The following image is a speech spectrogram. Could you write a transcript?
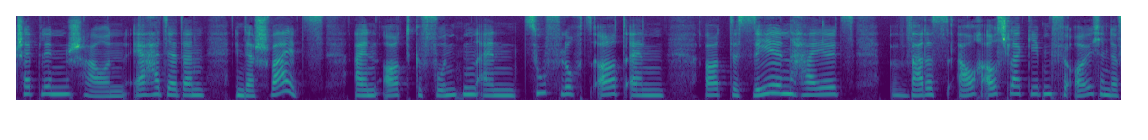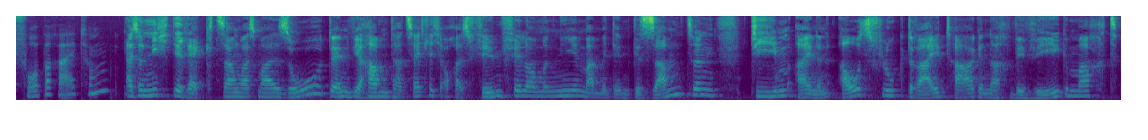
Chaplin schauen. Er hat ja dann in der Schweiz einen Ort gefunden, einen Zufluchtsort, einen Ort des Seelenheils. War das auch ausschlaggebend für euch in der Vorbereitung? Also nicht direkt, sagen wir es mal so, denn wir haben tatsächlich auch als Filmphilharmonie mal mit dem gesamten Team einen Ausflug drei Tage nach WW gemacht,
